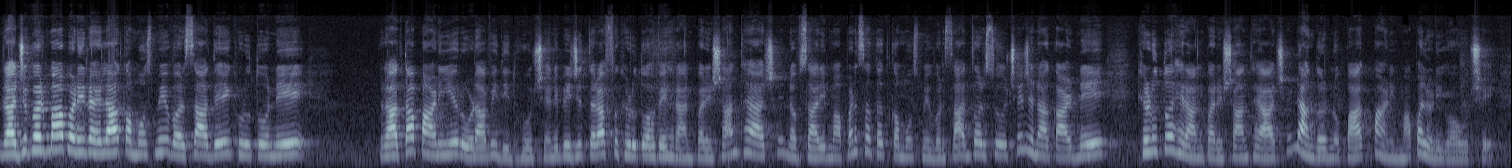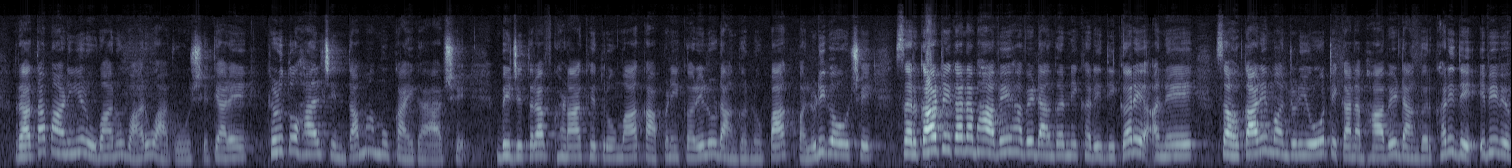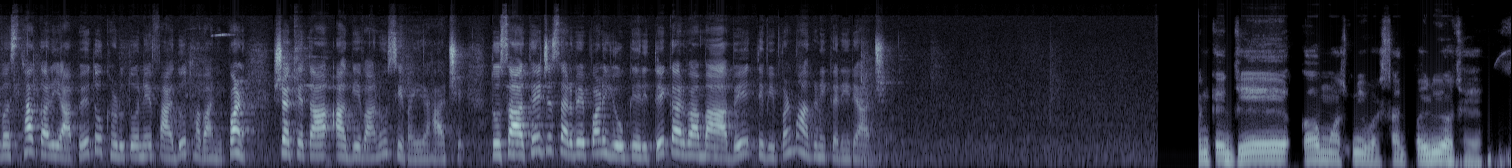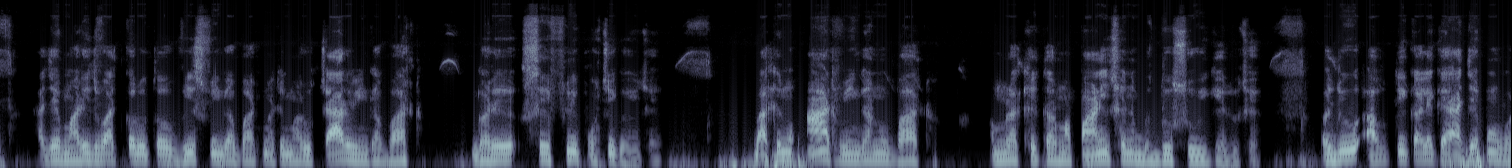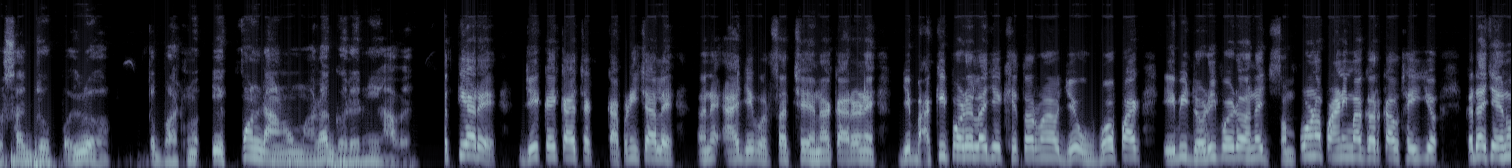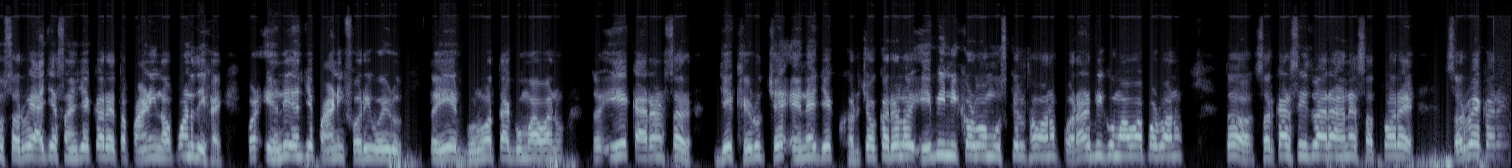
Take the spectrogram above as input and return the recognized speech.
રાજ્યભરમાં પડી રહેલા કમોસમી વરસાદે ખેડૂતોને રાતા પાણીએ રોડાવી દીધો છે અને બીજી તરફ ખેડૂતો હવે હેરાન પરેશાન થયા છે. નવસારીમાં પણ સતત કમોસમી વરસાદ વરસ્યો છે, જેના કારણે ખેડૂતો હેરાન પરેશાન થયા છે. ડાંગરનો પાક પાણીમાં પલળી ગયો છે. રાતા પાણીએ રોવાનું વારું આવ્યું છે, ત્યારે ખેડૂતો હાલ ચિંતામાં મુકાઈ ગયા છે. બીજી તરફ ઘણા ખેતરોમાં કાપણી કરેલો ડાંગરનો પાક પલળી ગયો છે. સરકાર ટેકાના ભાવે હવે ડાંગરની ખરીદી કરે અને સહકારી મંડળીઓ ટેકાના ભાવે ડાંગર ખરીદે એવી વ્યવસ્થા કરી આપે તો ખેડૂતોને ફાયદો થવાની પણ શક્યતા આગેવાનો સેવાઈ રહ્યા છે. તો સાથે જ સર્વે પણ યોગ્ય રીતે કરવામાં આવે તેવી પણ માગણી કરી રહ્યા છે. કારણ કે જે કમોસમી વરસાદ પડ્યો છે, આજે મારી જ વાત કરું તો વીસ વીંગા ભાતમાંથી મારું ચાર વીંગા ભાત ઘરે સેફલી પહોંચી ગયું છે. બાકીનું આઠ વીંગાનું ભાટ હમણાં ખેતરમાં પાણી છે ને બધું સૂઈ ગયેલું છે. હજુ આવતીકાલે કે આજે પણ વરસાદ જો પડ્યો તો ભાતનો એક પણ દાણો મારા ઘરે નહીં આવે. અત્યારે જે કંઈક આ કાપણી ચાલે અને આ જે વરસાદ છે એના કારણે જે બાકી પડેલા જે ખેતરમાં જે ઊભો પાક એ બી ઢળી પડ્યો અને સંપૂર્ણ પાણીમાં ગરકાવ થઈ ગયો. કદાચ એનો સર્વે આજે સાંજે કરે તો પાણી ન પણ દેખાય, પણ એને જે પાણી ફરી વળ્યું તો એ ગુણવત્તા ગુમાવવાનું. તો એ કારણસર જે ખેડૂત છે એને જે ખર્ચો કરેલો એ બી નીકળવા મુશ્કેલ થવાનો, પરાળ બી ગુમાવવા પડવાનું. તો સરકારશ્રી દ્વારા આને સત્વરે સર્વે કરે.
